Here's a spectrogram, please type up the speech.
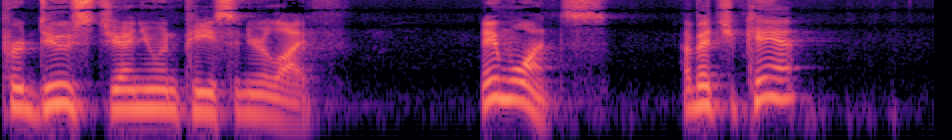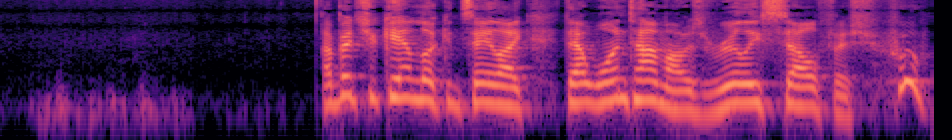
produced genuine peace in your life? Name once. I bet you can't. I bet you can't look and say, like, that one time I was really selfish. Whew,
